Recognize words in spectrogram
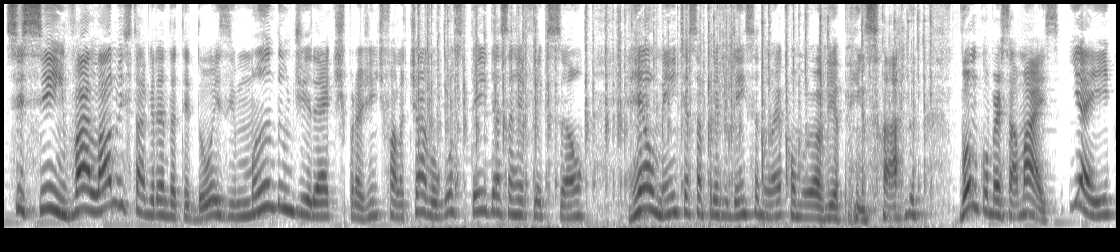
Se sim, vai lá no Instagram da T2 e manda um direct pra gente. Fala, Thiago, eu gostei dessa reflexão. Realmente essa previdência não é como eu havia pensado. Vamos conversar mais? E aí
